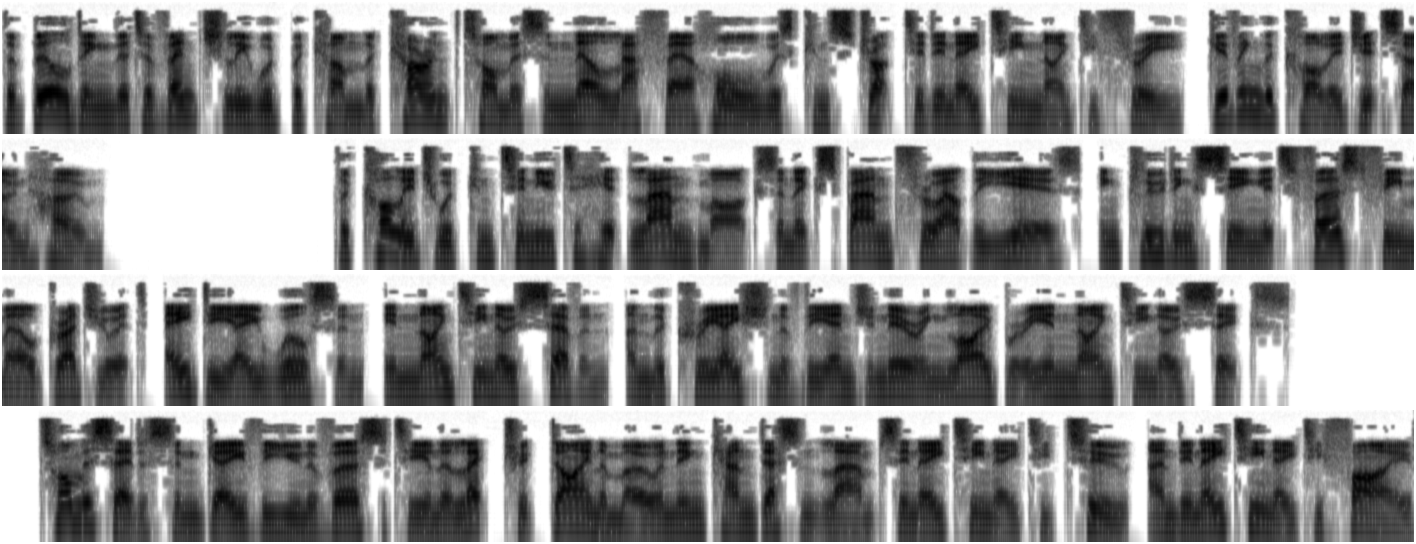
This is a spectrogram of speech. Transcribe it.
The building that eventually would become the current Thomas and Nell Lafferre Hall was constructed in 1893, giving the college its own home. The college would continue to hit landmarks and expand throughout the years, including seeing its first female graduate, Ada Wilson, in 1907, and the creation of the Engineering Library in 1906. Thomas Edison gave the university an electric dynamo and incandescent lamps in 1882, and in 1885,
